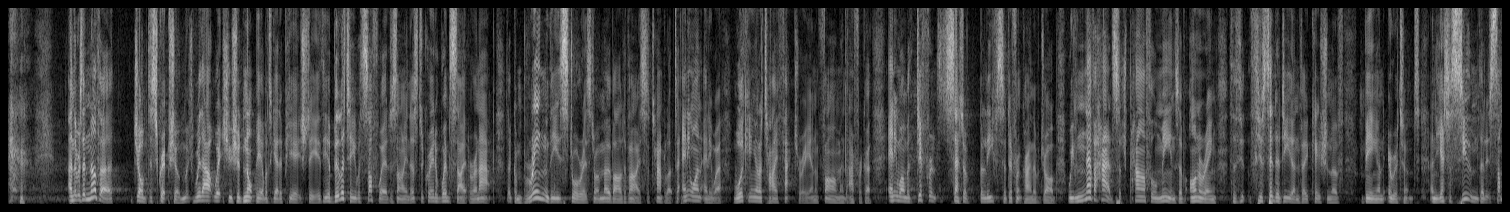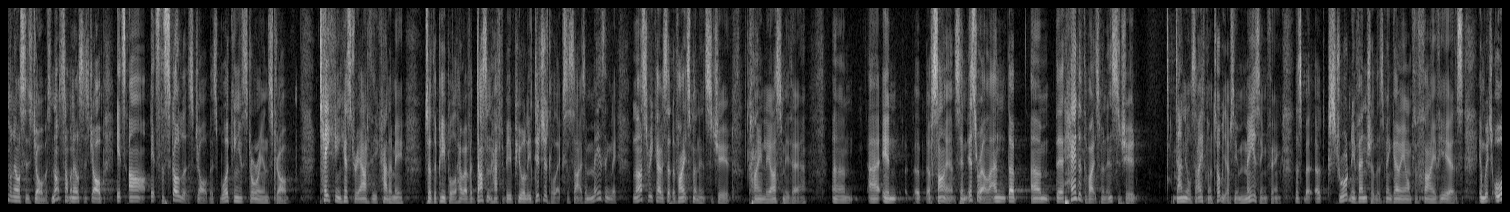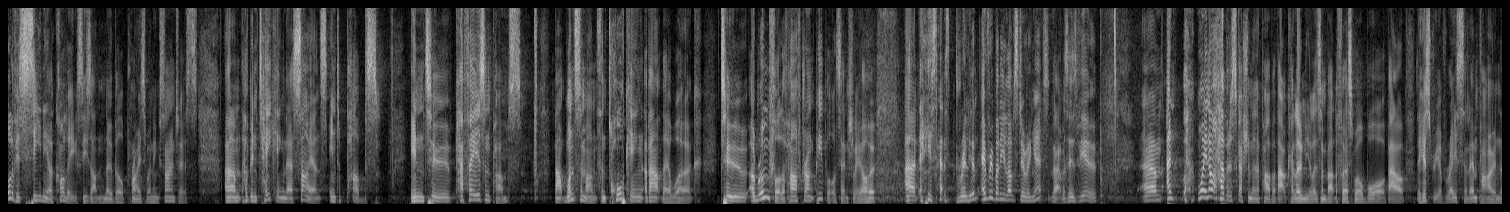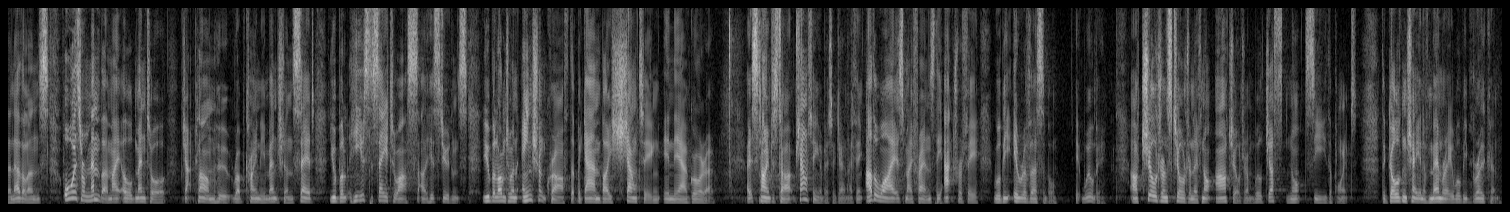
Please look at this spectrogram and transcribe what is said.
and there was another job description, which, without which you should not be able to get a PhD, the ability with software designers to create a website or an app that can bring these stories to a mobile device, a tablet, to anyone, anywhere, working in a Thai factory, in a farm in Africa, anyone with different set of beliefs, a different kind of job. We've never had such powerful means of honoring the Thucydidean vocation of being an irritant, and yet assume that it's someone else's job. It's not someone else's job, it's, our, it's the scholar's job, it's working historian's job. Taking history out of the academy to the people, however, doesn't have to be a purely digital exercise. Amazingly, last week I was at the Weizmann Institute, kindly asked me there, um, uh, in, uh, of science in Israel, and the, um, the head of the Weizmann Institute Daniel Zajfman told me absolutely amazing thing. There's an extraordinary venture that's been going on for five years, in which all of his senior colleagues, these are Nobel Prize winning scientists, um, have been taking their science into pubs, into cafes and pubs, about once a month, and talking about their work to a room full of half drunk people, essentially. and he said it's brilliant. Everybody loves doing it. That was his view. Um, and why not have a discussion in a pub about colonialism, about the First World War, about the history of race and empire in the Netherlands? Always remember my old mentor, Jack Plumb, who Rob kindly mentioned, said, he used to say to us, uh, his students, you belong to an ancient craft that began by shouting in the agora. It's time to start shouting a bit again, I think. Otherwise, my friends, the atrophy will be irreversible. It will be. Our children's children, if not our children, will just not see the point. The golden chain of memory will be broken.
